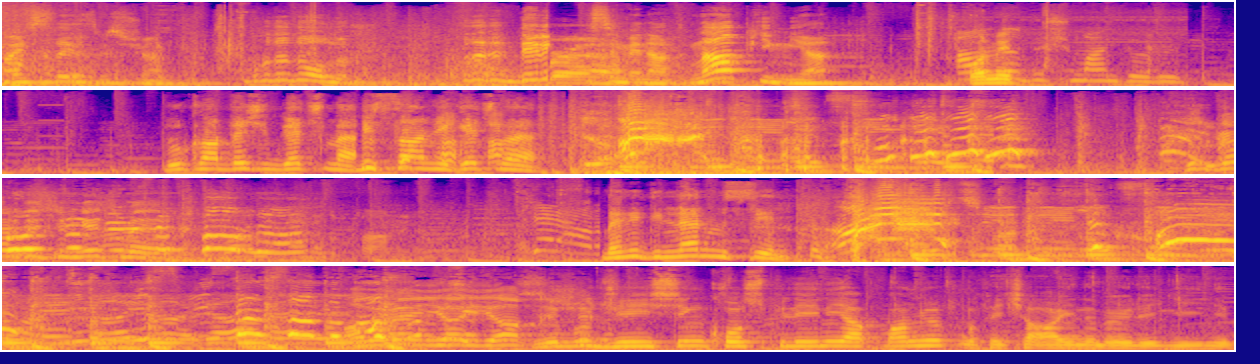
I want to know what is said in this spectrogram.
Mayıs'tayız biz şu an. Burada da olur. Burada da deli misin beni artık. Ne yapayım ya? Bana düşman görüldü. Dur kardeşim geçme. Bir saniye geçme. Dur kardeşim geçme. Beni dinler misin? Abi ben ya ya. Size bu Jason cosplay'ini yapmam yok mu peki aynı böyle giyinip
